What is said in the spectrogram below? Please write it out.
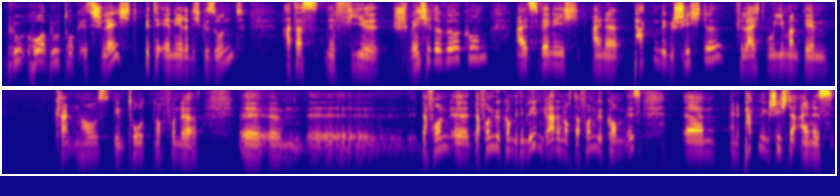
Blut, hoher Blutdruck ist schlecht, bitte ernähre dich gesund, hat das eine viel schwächere Wirkung, als wenn ich eine packende Geschichte, vielleicht wo jemand dem Krankenhaus, dem Tod noch von der äh, ähm, äh, davon, äh, davon gekommen, mit dem Leben gerade noch davon gekommen ist, ähm, eine packende Geschichte eines,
